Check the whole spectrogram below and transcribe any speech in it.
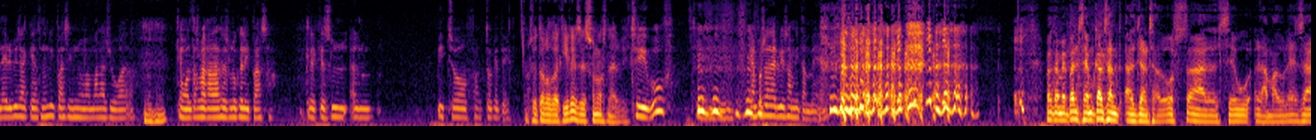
nervis aquests no li passin una mala jugada, Mhm. que moltes vegades és el que li passa. Crec que és el, el pitjor factor que té. El seu taló d'Aquiles són els nervis. Sí, uf, sí, sí, sí. Ja em posa nervis a mi també, eh? Però també pensem que els, els llançadors, el seu, la maduresa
